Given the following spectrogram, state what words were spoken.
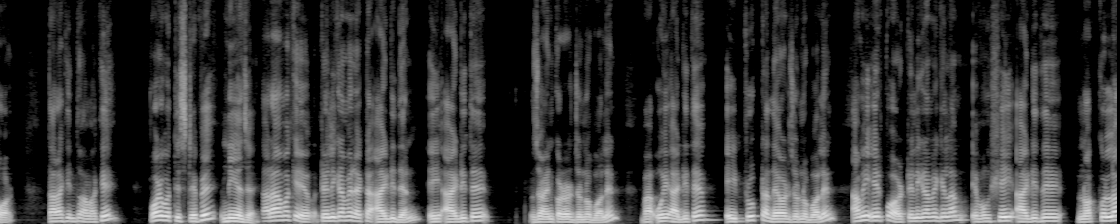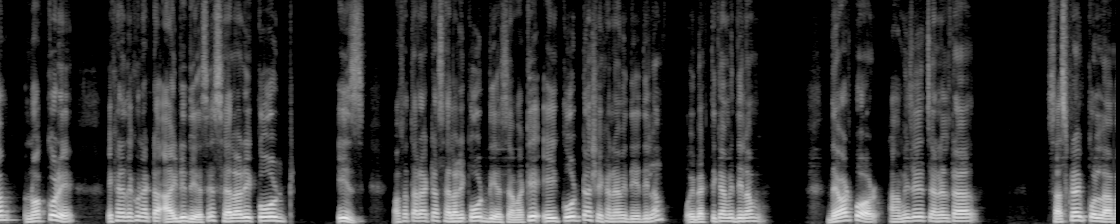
পর তারা কিন্তু আমাকে পরবর্তী স্টেপে নিয়ে যায়। তারা আমাকে টেলিগ্রামের একটা আইডি দেন। এই আইডিতে জয়েন করার জন্য বলেন বা ওই আইডিতে এই প্রুফটা দেওয়ার জন্য বলেন। আমি এরপর টেলিগ্রামে গেলাম এবং সেই আইডিতে নক করলাম। নক করে এখানে দেখুন একটা আইডি দিয়েছে স্যালারি কোড ইজ অর্থাৎ তারা একটা স্যালারি কোড দিয়েছে আমাকে। এই কোডটা সেখানে আমি দিয়ে দিলাম। ওই ব্যক্তিকে আমি দিলাম। দেওয়ার পর আমি যে চ্যানেলটা সাবস্ক্রাইব করলাম,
